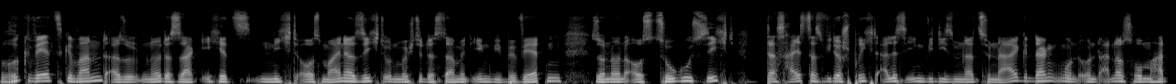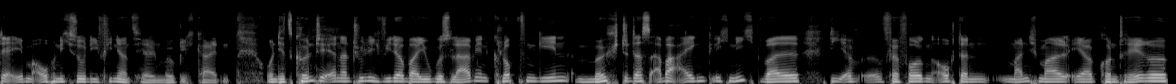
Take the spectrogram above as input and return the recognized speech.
rückwärts gewandt. Also, ne, das sage ich jetzt nicht aus meiner Sicht und möchte das damit irgendwie bewerten, sondern aus Zogus Sicht. Das heißt, das widerspricht alles irgendwie diesem Nationalgedanken und, und andersrum hat er eben auch nicht so die finanziellen Möglichkeiten. Und jetzt könnte er natürlich wieder bei Jugoslawien klopfen gehen, möchte das aber eigentlich nicht, weil die äh, verfolgen auch dann manchmal eher konträre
